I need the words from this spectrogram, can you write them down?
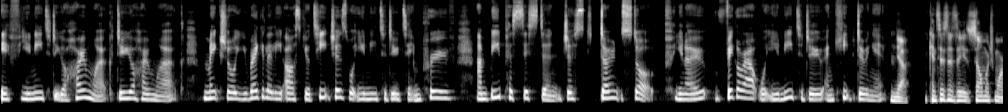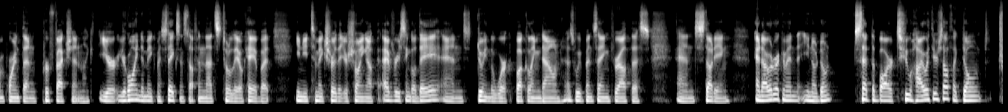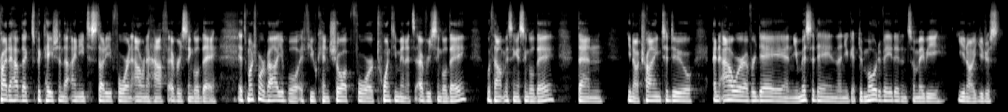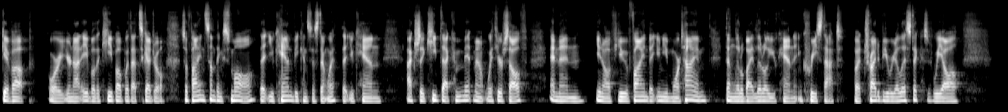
If you need to do your homework, do your homework. Make sure you regularly ask your teachers what you need to do to improve and be persistent. Just don't stop, you know, figure out what you need to do and keep doing it. Yeah consistency is so much more important than perfection like you're you're going to make mistakes and stuff and that's totally okay but you need to make sure that you're showing up every single day and doing the work buckling down as we've been saying throughout this and studying and i would recommend you know don't set the bar too high with yourself. Like, don't try to have the expectation that I need to study for an hour and a half every single day. It's much more valuable if you can show up for 20 minutes every single day without missing a single day than you know trying to do an hour every day and you miss a day and then you get demotivated and so maybe you know you just give up or you're not able to keep up with that schedule. So find something small that you can be consistent with, that you can actually keep that commitment with yourself. And then, you know, if you find that you need more time, then little by little you can increase that. But try to be realistic because we all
